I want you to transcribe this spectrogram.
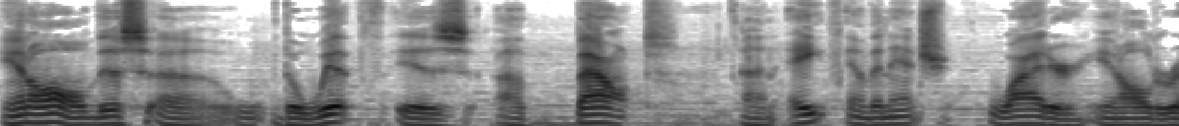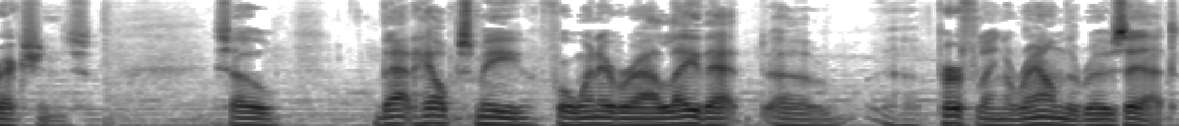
in all, this uh, the width is about an eighth of an inch wider in all directions. So that helps me for whenever I lay that uh, uh, purfling around the rosette.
